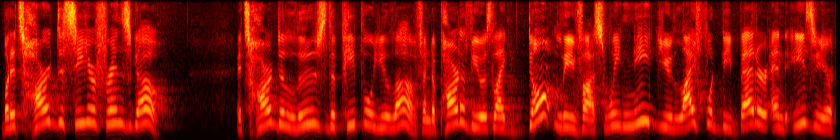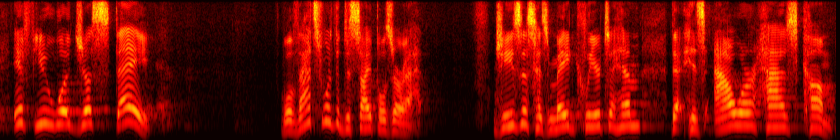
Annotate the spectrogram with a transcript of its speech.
But it's hard to see your friends go. It's hard to lose the people you love. And a part of you is like, don't leave us. We need you. Life would be better and easier if you would just stay. Well, that's where the disciples are at. Jesus has made clear to him that his hour has come.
